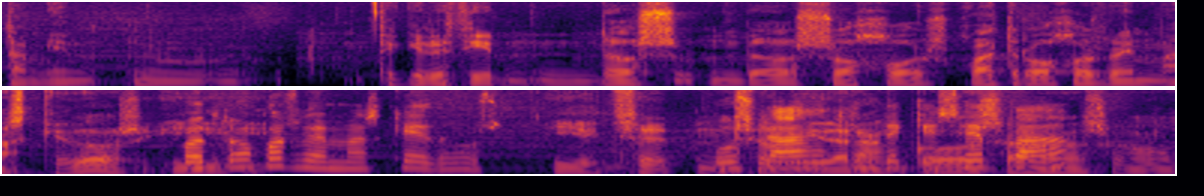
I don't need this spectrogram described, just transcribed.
también mm, te quiero decir, dos, dos ojos, cuatro ojos ven más que dos. Y, Cuatro ojos ven más que dos. y se, se Busca olvidarán gente que sepa. cosas. o-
